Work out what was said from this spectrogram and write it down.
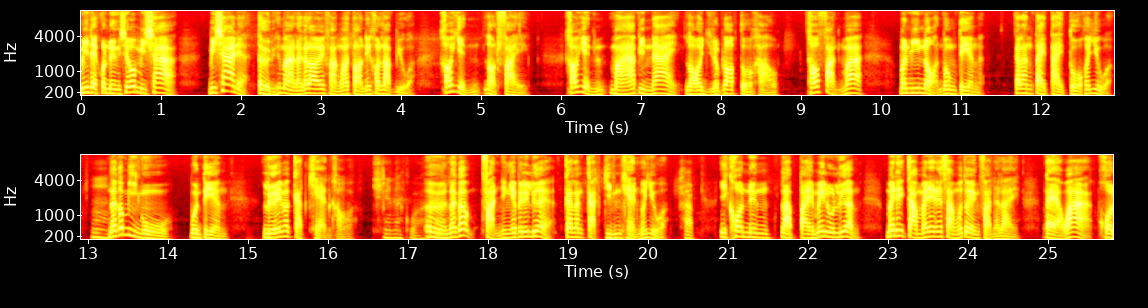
มีเด็กคนหนึ่งชื่อว่ามิชามิชาเนี่ย ตื่นขึ้นมาแล้วก็เล่าให้ฟังว่าตอนที่เขาหลับอยู่อะเขาเห็นหลอดไฟ เขาเห็นม้าบินได้ลอยอยู่รอบๆตัวเขาเขาฝันว่ามันมีหนอนบนเตียงอะกำลังไต่ไต่ๆตัวเขาอยู่อะอืมแล้วก็มีงูบนเตียง เลื้อยมากัดแขนเขาอะเชี่ยน่ากลัวเออ แล้วก็ฝันอย่างเงี้ยไปเรื่อยๆอะกำลังกัดกินแขนเขาอยู่อะครับ อีกคนนึงหลับไปไม่รู้เรื่อง ไม่ได้จำไม่ได้ด้วยซ้ำว่าตัวเองฝันอะไร แต่ว่าคน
